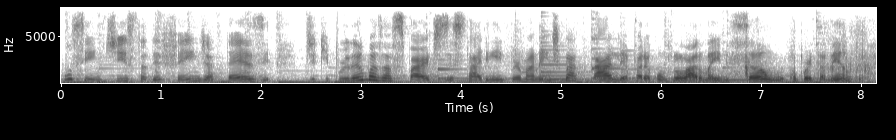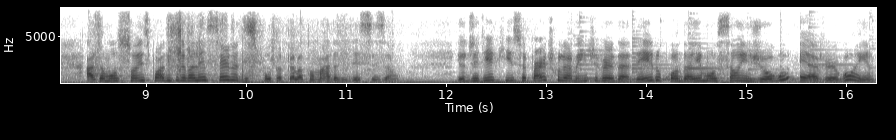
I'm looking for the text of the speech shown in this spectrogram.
O cientista defende a tese de que, por ambas as partes estarem em permanente batalha para controlar uma emissão, o comportamento, as emoções podem prevalecer na disputa pela tomada de decisão. Eu diria que isso é particularmente verdadeiro quando a emoção em jogo é a vergonha.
